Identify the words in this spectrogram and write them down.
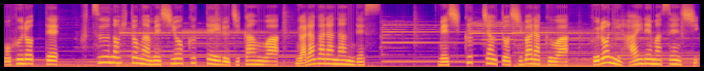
お風呂って普通の人が飯を食っている時間はガラガラなんです。飯食っちゃうとしばらくは風呂に入れませんし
